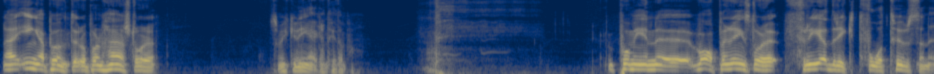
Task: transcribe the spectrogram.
Nej, inga punkter. Och på den här står det så mycket ringar jag kan titta på. På min eh, vapenring står det Fredrik 2000 i.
